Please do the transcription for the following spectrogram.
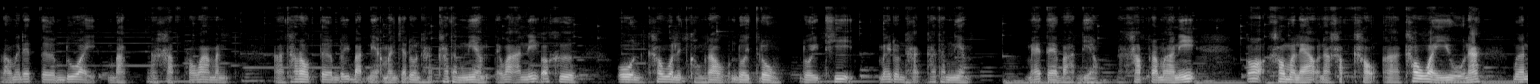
เราไม่ได้เติมด้วยบัตรนะครับ เพราะว่ามันถ้าเราเติมด้วยบัตรเนี่ยมันจะโดนหักค่าธรรมเนียม แต่ว่าอันนี้ก็คือ โอนเข้า wallet ของเราโดยตรง โดยที่ไม่โดนหักค่าธรรมเนียม แม้แต่บาทเดียวนะครับ ประมาณนี้ก็เข้ามาแล้วนะครับ เข้าอ่าเข้าไวอยู่นะ เหมือน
